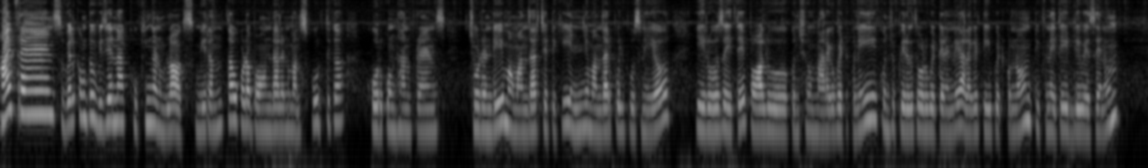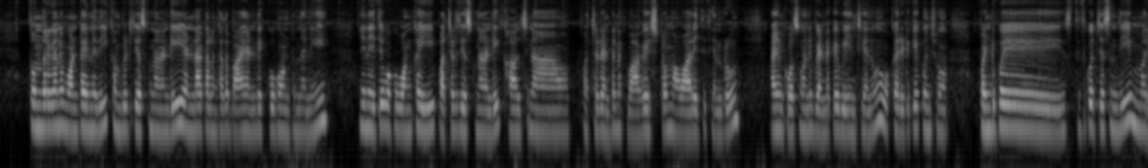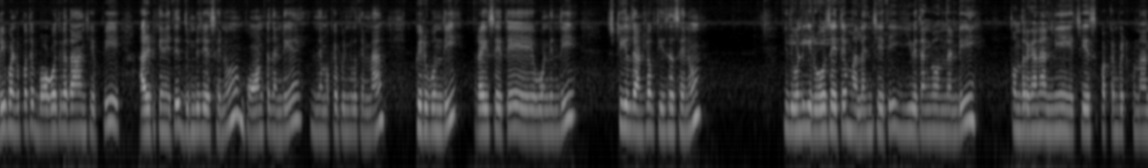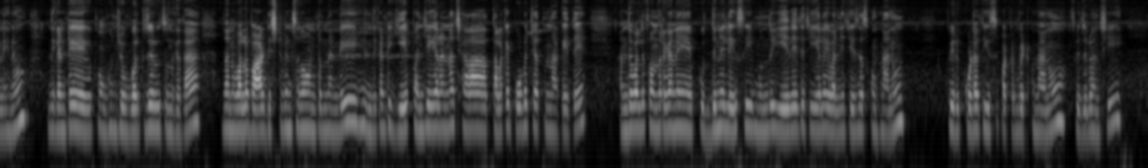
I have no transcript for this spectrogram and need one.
Hi friends welcome to విజయనా cooking and blogs మీరంతా కూడా బాగుండాలని మనస్ఫూర్తిగా కోరుకుంటున్నాను ఫ్రెండ్స్. చూడండి మా మందార చెట్టుకి ఎన్ని మందార పూలు పూసినాయో. ఈరోజైతే అయితే పాలు కొంచెం మరగబెట్టుకుని కొంచెం పెరుగు తోడు పెట్టానండి. అలాగే టీ పెట్టుకున్నాం. టిఫిన్ అయితే ఇడ్లీ వేసాను. తొందరగానే వంట అనేది కంప్లీట్ చేసుకున్నానండి. ఎండాకాలం కదా బాగా ఎండ ఎక్కువగా ఉంటుందని. నేనైతే ఒక వంకాయ పచ్చడి చేసుకున్నానండి. కాల్చిన పచ్చడి అంటే నాకు బాగా ఇష్టం. మా వారైతే తినరు. ఆయన కోసమని బెండకాయ వేయించాను. ఒక అరటికాయ కొంచెం పండిపోయే స్థితికి వచ్చేసింది. మరీ పండిపోతే బాగోదు కదా అని చెప్పి అరటికనైతే దుండు చేశాను. బాగుంటుందండి. నిమ్మకాయ పిండుకు తిన్నా పెరుగు ఉంది. రైస్ అయితే వండింది. స్టీల్ దాంట్లోకి తీసేసాను. ఇదిగోండి ఈ రోజు అయితే మా లంచ్ అయితే ఈ విధంగా ఉందండి. తొందరగానే అన్నీ చేసి పక్కన పెట్టుకున్నాను నేను. ఎందుకంటే కొంచెం వర్క్ జరుగుతుంది కదా దానివల్ల బాగా డిస్టర్బెన్స్గా ఉంటుందండి. ఎందుకంటే ఏ పని చేయాలన్నా చాలా తలకాయ పోటు వచ్చేస్తుంది నాకైతే. అందువల్ల తొందరగానే పొద్దున్నే లేచి ముందు ఏదైతే చేయాలో ఇవన్నీ చేసేసుకుంటున్నాను. పెరుగు కూడా తీసి పక్కన పెట్టుకున్నాను ఫ్రిడ్జ్లోంచి.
